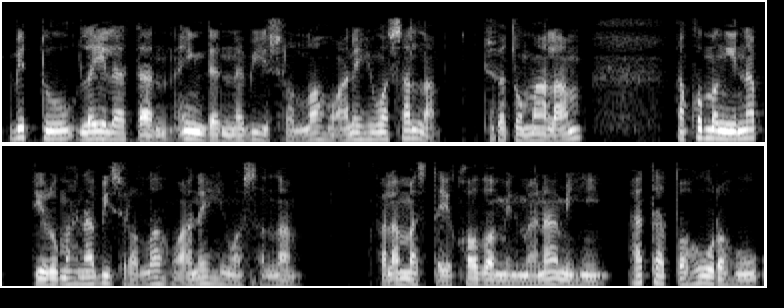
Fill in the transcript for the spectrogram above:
Bitu lailatan inda Nabi sallallahu alaihi wasallam Suatu malam, aku menginap di rumah Nabi Shallallahu Alaihi Wasallam. Falamma staiqadha min manamihi ata tahurahu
